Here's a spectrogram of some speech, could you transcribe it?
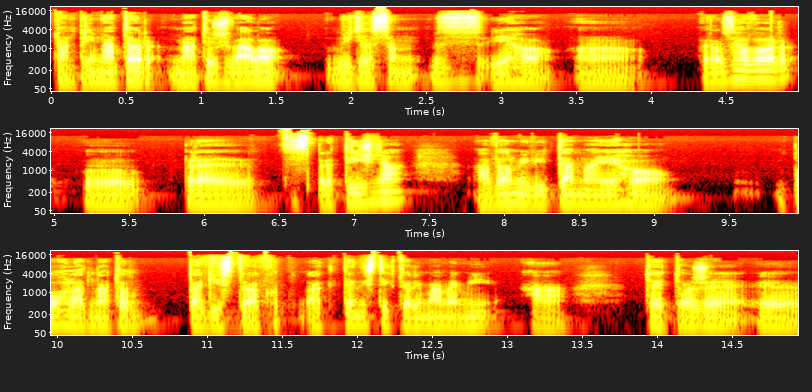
pán primátor Matúš Valo, videl som z jeho uh, rozhovor uh, pre, pre týždňa a veľmi vítam aj jeho pohľad na to takisto ako, ako ten istý, ktorý máme my. A to je to, že uh,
